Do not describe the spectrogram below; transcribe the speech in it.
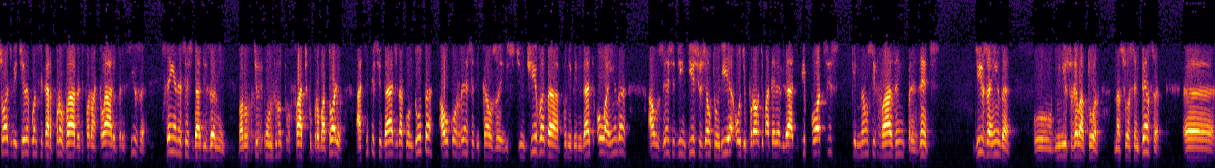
só admitida quando ficar provada de forma clara e precisa, sem a necessidade de exame valorativo conjunto fático probatório, a tipicidade da conduta, a ocorrência de causa extintiva da punibilidade ou ainda a ausência de indícios de autoria ou de prova de materialidade, hipóteses que não se fazem presentes. Diz ainda o ministro relator na sua sentença, uh,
